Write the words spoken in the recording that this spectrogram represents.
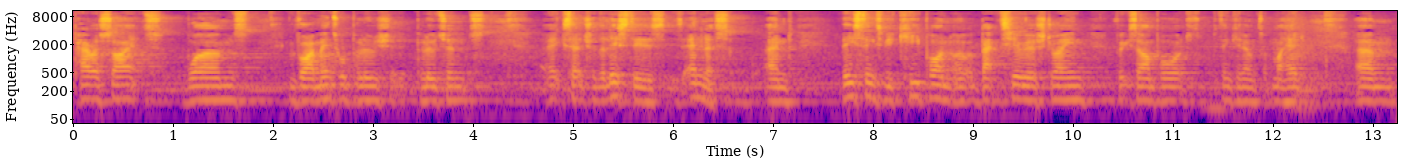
parasites, worms, environmental pollution, pollutants, etc. The list is, is endless. And these things, if you keep on a bacteria strain, for example, just thinking on top of my head, um,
